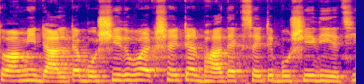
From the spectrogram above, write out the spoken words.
তো আমি ডালটা বসিয়ে দেবো এক সাইডে আর ভাত এক সাইডে বসিয়ে দিয়েছি।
